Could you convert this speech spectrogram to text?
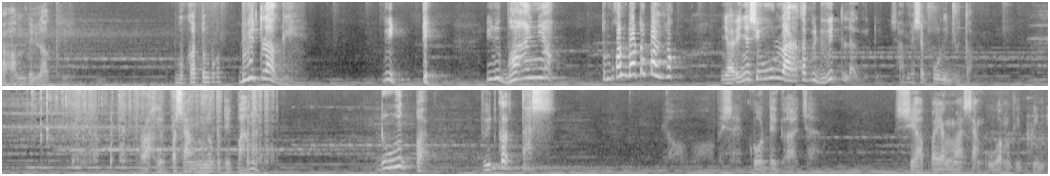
Saya ambil lagi. Buka tumpukan duit lagi. Deh. Ini banyak. Tumpukan bata banyak. Nyarinya si ular tapi duit lagi. Sampai 10 juta. Terakhir pesangonnya gede banget. Duit pak. Duit kertas. Ya Allah bisa godek aja. Siapa yang masang uang di sini?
